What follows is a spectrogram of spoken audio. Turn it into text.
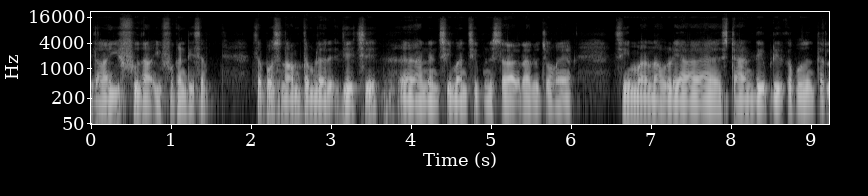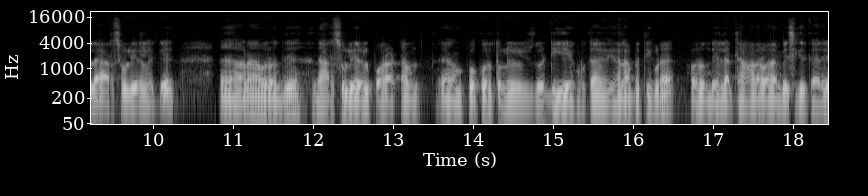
இதெல்லாம் இஃப்பு தான் இஃப் கண்டிஷன் சப்போஸ் நாம் தமிழர் ஜெயிச்சு அண்ணன் சீமான் சீஃப் மினிஸ்டர் ஆகிறாருன்னு சொன்னேன் சீமான் அவருடைய ஸ்டாண்டு எப்படி இருக்க போகுதுன்னு தெரில அரசு ஊழியர்களுக்கு ஆனால் அவர் வந்து இந்த அரசு ஊழியர்கள் போராட்டம் போக்குவரத்து ஊழியர்களுக்கு டிஏ கொடுக்காது. இதெல்லாம் பற்றி கூட அவர் வந்து எல்லா இடத்துலையும் ஆதரவாக தான் பேசிக்கிருக்காரு.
